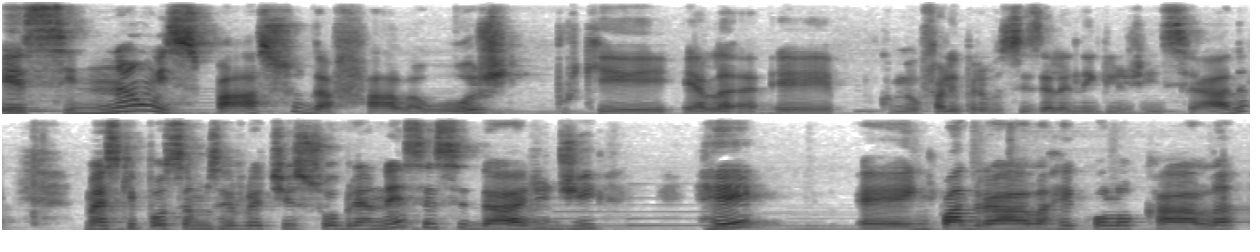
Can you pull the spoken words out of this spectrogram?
esse não espaço da fala hoje, porque ela, é, como eu falei para vocês, ela é negligenciada, mas que possamos refletir sobre a necessidade de reenquadrá-la, é, recolocá-la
